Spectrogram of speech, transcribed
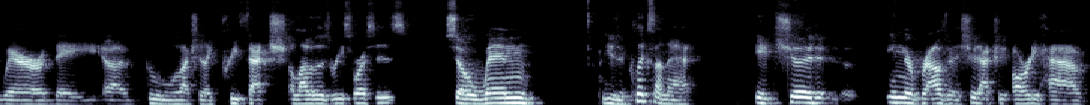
where they uh, Google will actually like prefetch a lot of those resources. So when the user clicks on that, it should in their browser they should actually already have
